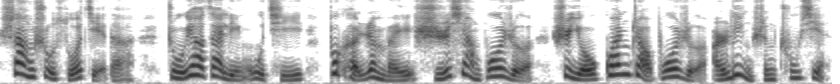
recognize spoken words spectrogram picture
上述所解的，主要在领悟其不可认为实相般若是由观照般若而另生出现，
